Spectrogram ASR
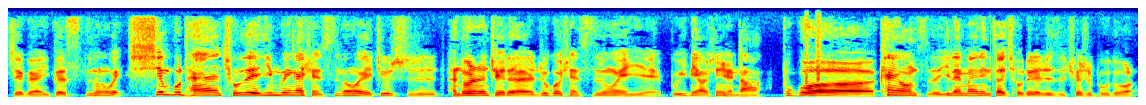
这个一个四分卫。先不谈球队应不应该选四分卫，就是是很多人觉得如果选四分卫也不一定要先选他。不过看样子伊莱曼尼在球队的日子确实不多了。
